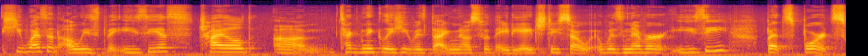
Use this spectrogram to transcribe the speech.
he wasn't always the easiest child. Um, technically, he was diagnosed with ADHD, so it was never easy, but sports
